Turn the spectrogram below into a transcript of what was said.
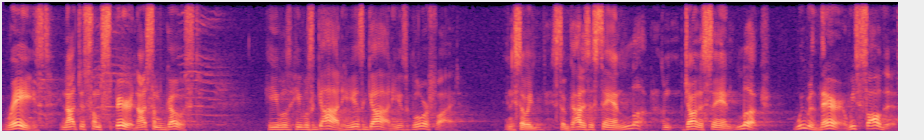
raised not just some spirit not some ghost he was, he was God. He is God. He is glorified. And so, he, so God is just saying, look, John is saying, look, we were there. We saw this.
